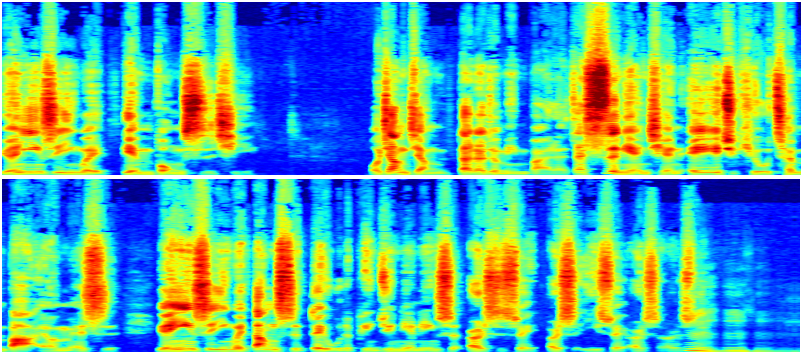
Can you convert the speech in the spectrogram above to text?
原因是因为巅峰时期。我这样讲，大家就明白了。在四年前，AHQ 称霸 LMS，原因是因为当时队伍的平均年龄是二十岁、二十一岁、二十二岁。嗯嗯嗯嗯，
